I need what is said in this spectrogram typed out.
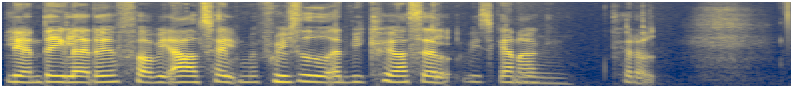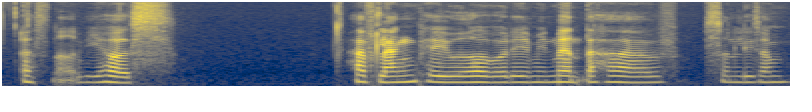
bliver en del af det, får vi aftalt med politiet, at vi kører selv. Vi skal nok mm. køre derud. Og sådan noget. Vi har også haft lange perioder, hvor det er min mand, der har sådan ligesom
